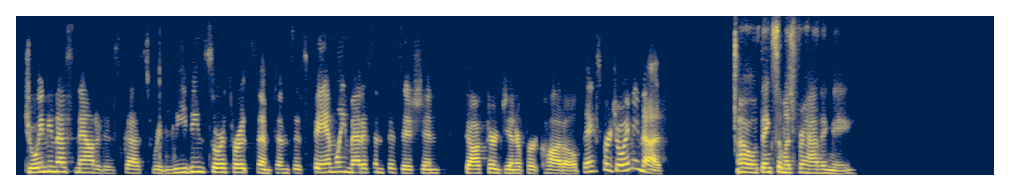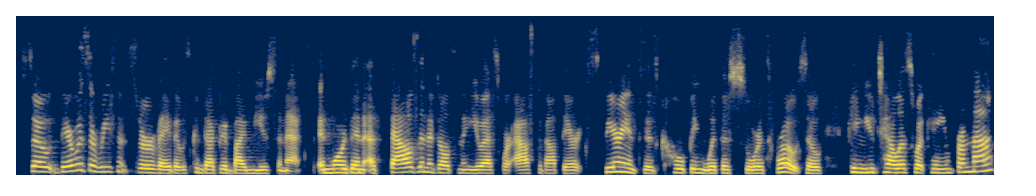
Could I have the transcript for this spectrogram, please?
Joining us now to discuss relieving sore throat symptoms is family medicine physician Dr. Jennifer Caudle. Thanks for joining us. Oh, thanks so much for having me. So there was a recent survey that was conducted by Mucinex, and more than a thousand adults in the U.S. were asked about their experiences coping with a sore throat. So, can you tell us what came from that?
